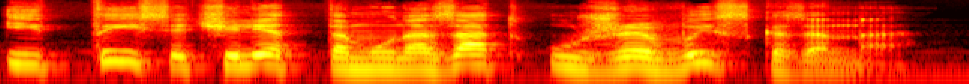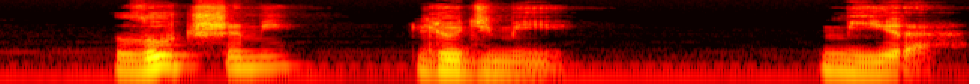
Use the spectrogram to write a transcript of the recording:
и тысячи лет тому назад уже высказана лучшими людьми мира.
